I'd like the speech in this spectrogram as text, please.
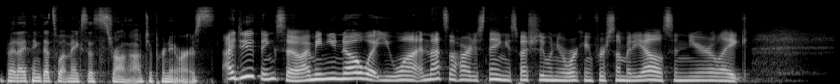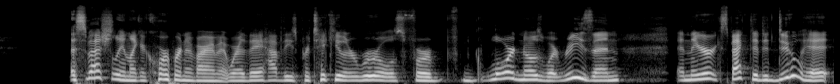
But I think that's what makes us strong entrepreneurs. I do think so. I mean, you know what you want, and that's the hardest thing, especially when you're working for somebody else and you're like, especially in like a corporate environment where they have these particular rules for Lord knows what reason, and they're expected to do it.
